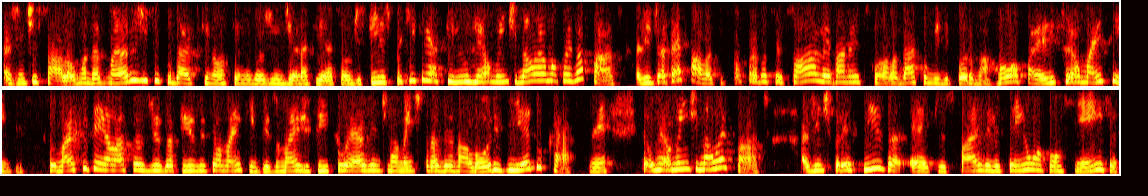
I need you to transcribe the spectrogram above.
a gente fala, uma das maiores dificuldades que nós temos hoje em dia na criação de filhos, porque criar filhos realmente não é uma coisa fácil. A gente até fala, se for para você só levar na escola, dar comida e pôr uma roupa, isso é o mais simples. Por mais que tenha lá seus desafios, isso é o mais simples. O mais difícil é a gente realmente trazer valores e educar, né? Então, realmente não é fácil a gente precisa é, que os pais eles tenham uma consciência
